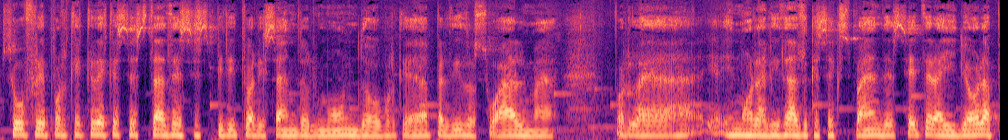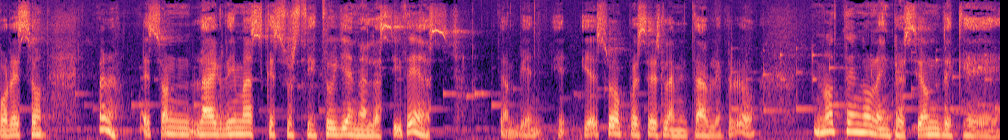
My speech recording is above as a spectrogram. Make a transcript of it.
sufre porque cree que se está desespiritualizando el mundo, porque ha perdido su alma, por la inmoralidad que se expande, etcétera, y llora por eso. Bueno, son lágrimas que sustituyen a las ideas también, y eso pues es lamentable, pero no tengo la impresión de que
